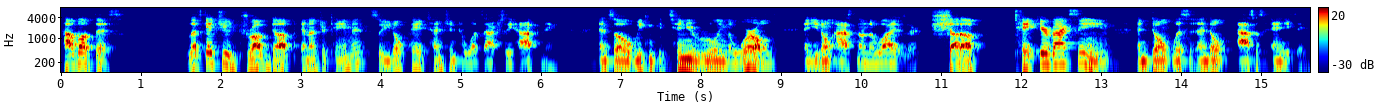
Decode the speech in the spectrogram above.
How about this? Let's get you drugged up in entertainment so you don't pay attention to what's actually happening. And so we can continue ruling the world and you don't ask none the wiser. Shut up, take your vaccine, and don't listen and don't ask us anything.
